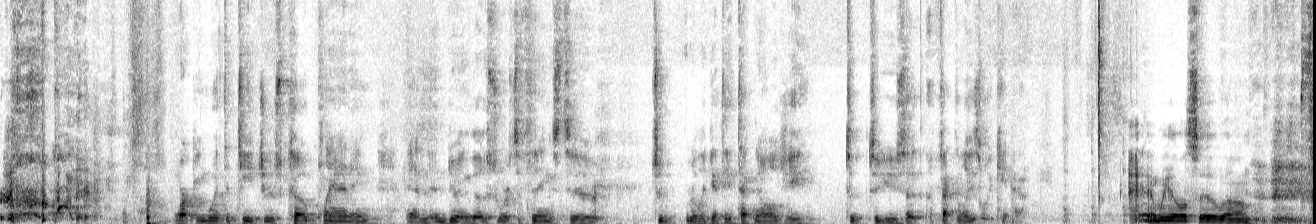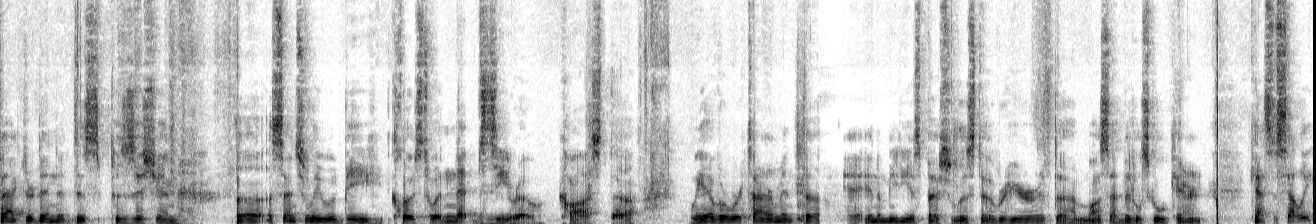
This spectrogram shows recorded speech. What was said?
working with the teachers, co-planning and, and doing those sorts of things to, to really get the technology to, to use it effectively as we can. And we also um, factored in that this position uh, essentially would be close to a net zero cost. Uh, We have a retirement uh, in a media specialist over here at uh, Moss Side Middle School, Karen Casaselli.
